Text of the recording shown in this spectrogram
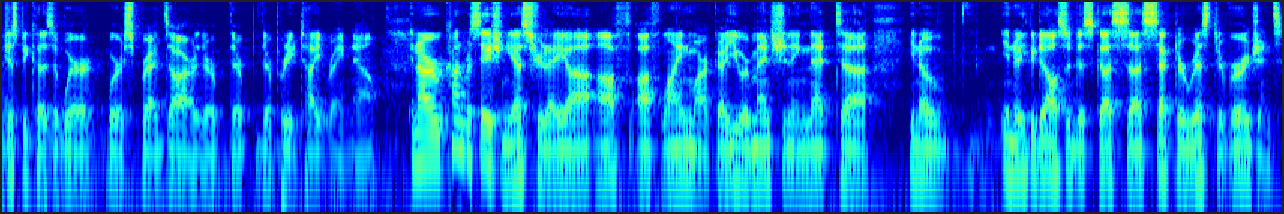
just because of where where spreads are. They're they're they're pretty tight right now. In our conversation yesterday, off offline, Mark, you were mentioning that you know you know, you could also discuss uh, sector risk divergence.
